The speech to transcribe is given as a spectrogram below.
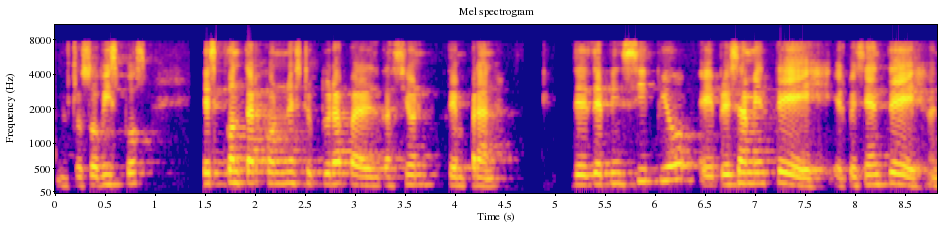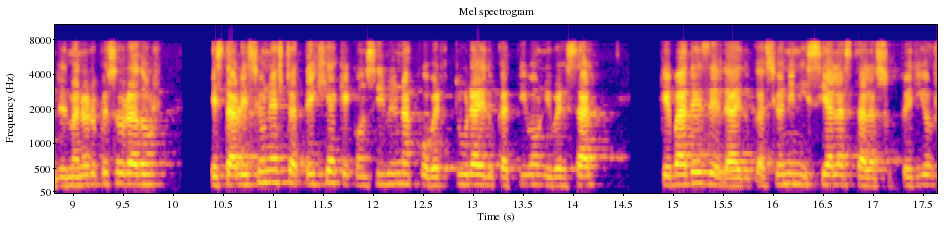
nuestros obispos es contar con una estructura para la educación temprana. Desde el principio, eh, precisamente el presidente Andrés Manuel López Obrador estableció una estrategia que concibe una cobertura educativa universal que va desde la educación inicial hasta la superior.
